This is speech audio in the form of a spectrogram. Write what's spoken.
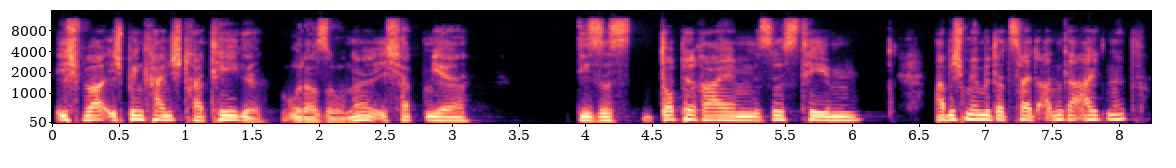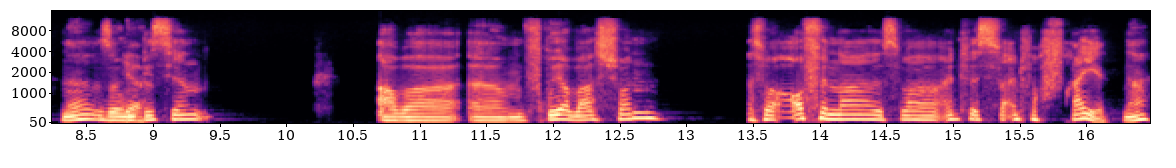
ich war, ich bin kein Stratege oder so. Ne? Ich habe mir dieses Doppelreim-System habe ich mir mit der Zeit angeeignet, ne? so ein ja. bisschen. Aber ähm, früher war es schon, es war offener, es war einfach, es war einfach frei. Ne?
